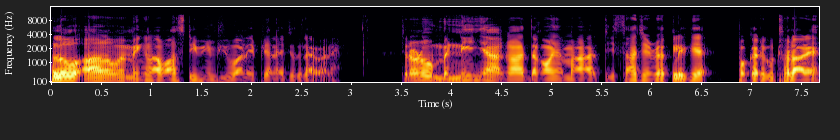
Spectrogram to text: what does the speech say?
Hello အားလုံးပဲမင်္ဂလာပါ Steven View ကနေပြန်လည်ကြိုဆိုလိုက်ပါတယ်ကျွန်တော်တို့မနေ့ညကတကောင်ရမှာဒီ Sergeant Red Click ရဲ့ pocket တကူထွက်လာတယ်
